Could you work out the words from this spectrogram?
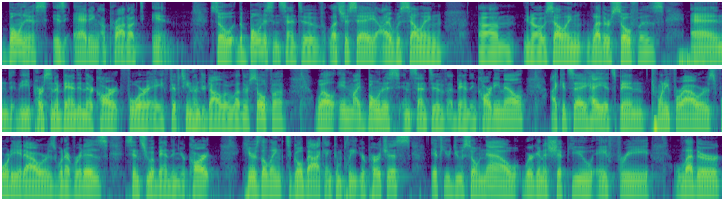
bonus is adding a product in. So the bonus incentive, let's just say I was selling um, you know, I was selling leather sofas and the person abandoned their cart for a $1,500 leather sofa. Well, in my bonus incentive abandoned cart email, I could say, hey, it's been 24 hours, 48 hours, whatever it is, since you abandoned your cart. Here's the link to go back and complete your purchase. If you do so now, we're going to ship you a free leather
